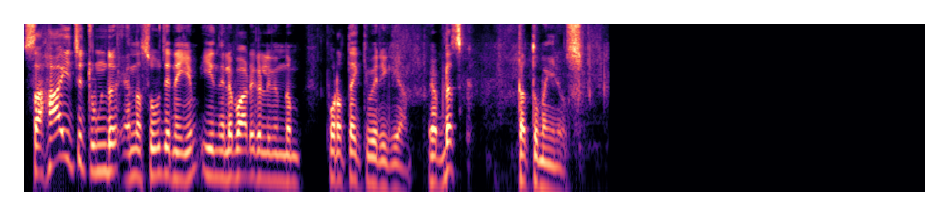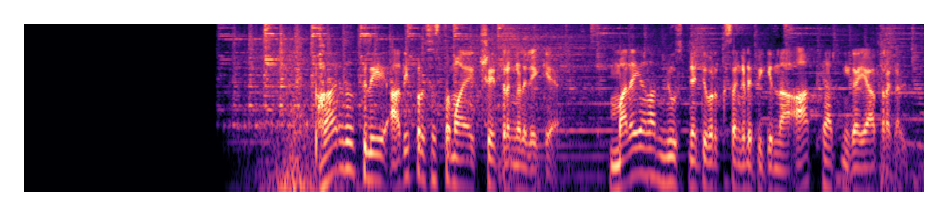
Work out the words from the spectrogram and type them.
സഹായിച്ചിട്ടുണ്ട് എന്ന സൂചനയും ഈ നിലപാടുകളിൽ നിന്നും പുറത്തേക്ക് വരികയാണ്. വെബ് ഡെസ്ക് തത്തുമൈ ന്യൂസ്. ഭാരതത്തിലെ ക്ഷേത്രങ്ങളിലേക്ക് മലയാളം ന്യൂസ് നെറ്റ്വർക്ക് യാത്രകൾ.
